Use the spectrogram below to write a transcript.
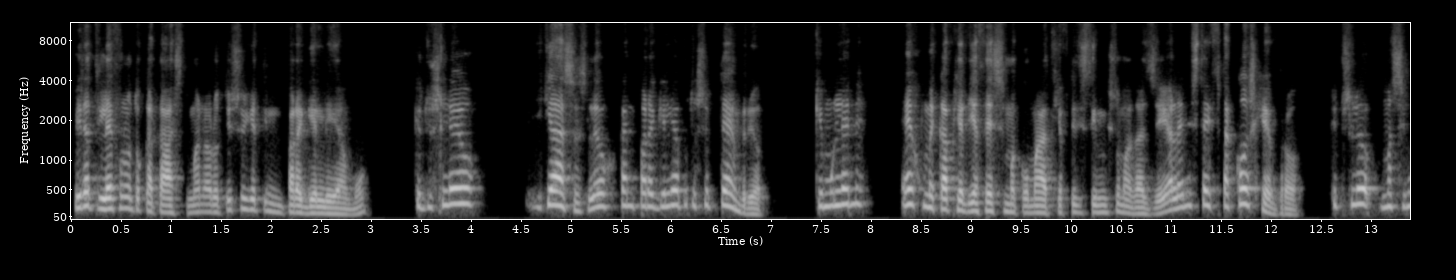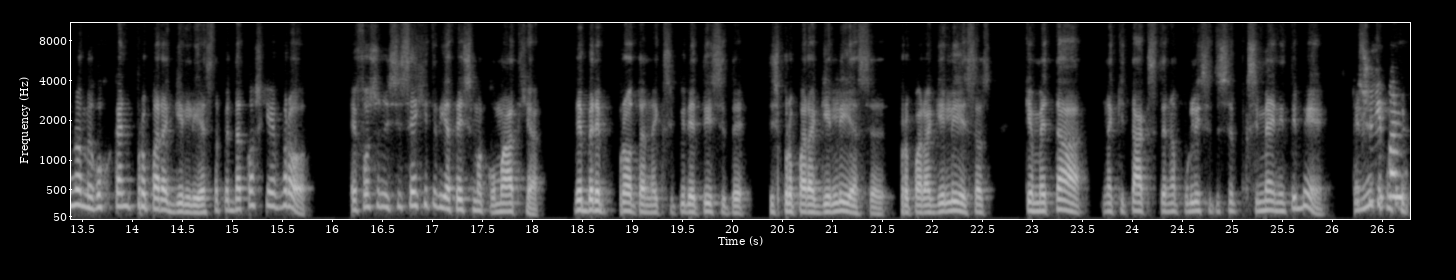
πήρα τηλέφωνο το κατάστημα να ρωτήσω για την παραγγελία μου και τους λέω, Γεια σας, λέω, έχω κάνει παραγγελία από το Σεπτέμβριο. Και μου λένε, Έχουμε κάποια διαθέσιμα κομμάτια αυτή τη στιγμή στο μαγαζί, αλλά είναι στα 700 ευρώ. Και τους λέω, Μα συγγνώμη, εγώ έχω κάνει προπαραγγελία στα 500 ευρώ. Εφόσον εσείς έχετε διαθέσιμα κομμάτια δεν πρέπει πρώτα να εξυπηρετήσετε τις προπαραγγελίες σας και μετά να κοιτάξετε να πουλήσετε σε αυξημένη τιμή. Σου είπαν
